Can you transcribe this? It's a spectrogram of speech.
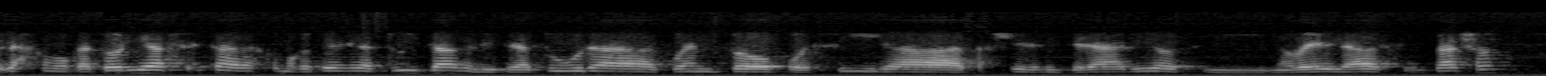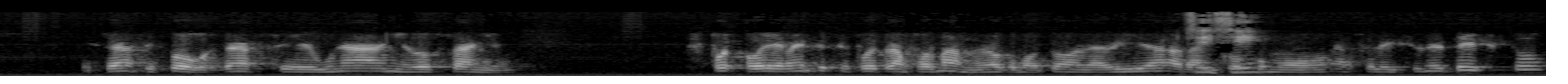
las convocatorias, estas, las convocatorias gratuitas de literatura, cuento, poesía, talleres literarios y novelas, ensayos, están hace poco, están hace un año, dos años obviamente se fue transformando, ¿no? Como todo en la vida, arrancó como una selección de textos,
